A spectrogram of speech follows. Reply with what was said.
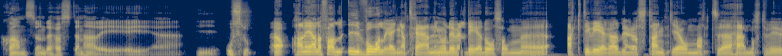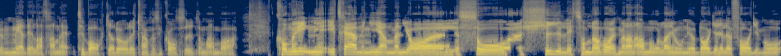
chans under hösten här i, i, eh, i Oslo. Ja, han är i alla fall i Vålränga-träning och det är väl det då som eh, aktiverar deras tanke om att här måste vi meddela att han är tillbaka då. Det kanske ser konstigt ut om han bara kommer in i, i träning igen. Men jag, så kyligt som det har varit mellan Amor Lajoni och Dag Eilef Fagemo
